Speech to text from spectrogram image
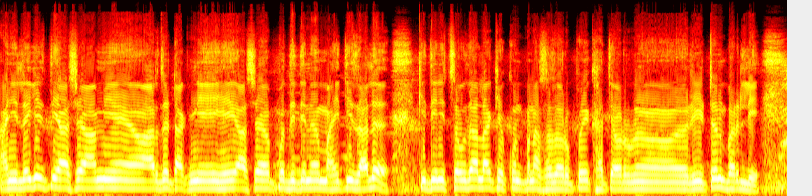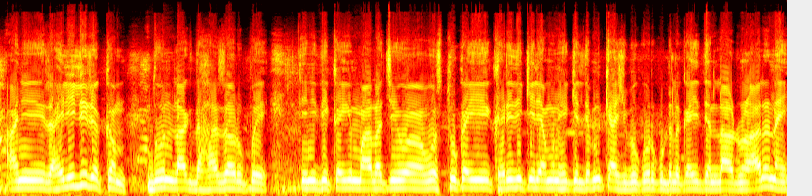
आणि लगेच ते अशा आम्ही अर्ज टाकणे हे अशा पद्धतीनं माहिती झालं की त्यांनी चौदा लाख एकोणपन्नास हजार रुपये खात्यावर रिटर्न भरले. आणि राहिलेली रक्कम दोन लाख दहा हजार रुपये. त्यांनी ती काही मालाची व- वस्तू काही खरेदी केल्या म्हणून हे केले ते पण कॅशबुकवर कुठलं काही त्यांना आढळून आलं नाही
